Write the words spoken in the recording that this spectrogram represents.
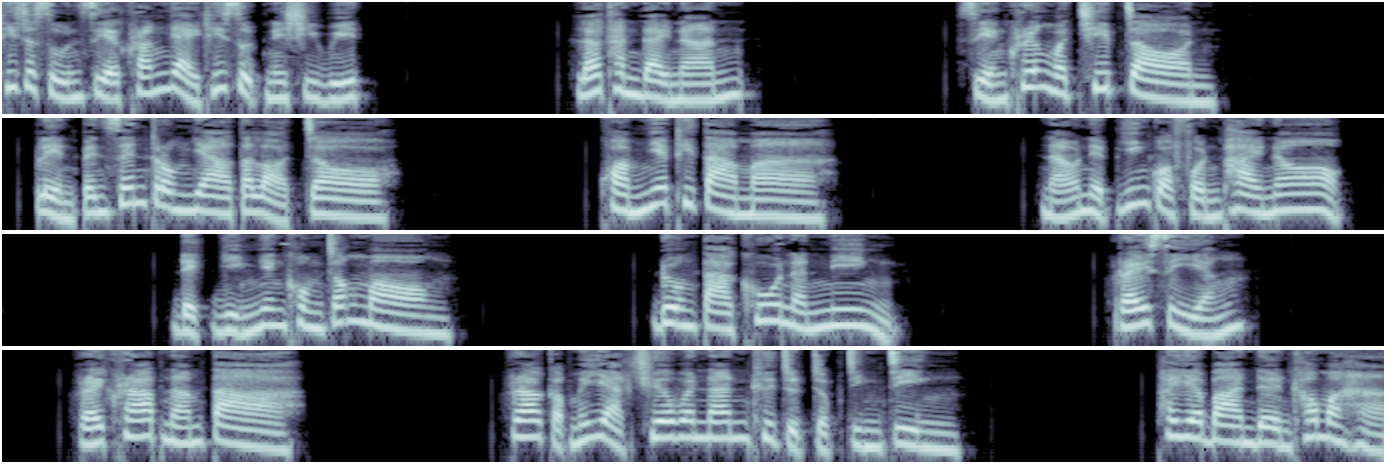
ที่จะสูญเสียครั้งใหญ่ที่สุดในชีวิต แล้วทันใดนั้น เสียงเครื่องวัดชีพจร เปลี่ยนเป็นเส้นตรงยาวตลอดจอ ความเงียบที่ตามมาหนาวเหน็บยิ่งกว่าฝนภายนอก เด็กหญิงยังคงจ้องมอง ดวงตาคู่นั้นนิ่ง ไร้เสียง ไร้คราบน้ำตา ราวกับไม่อยากเชื่อว่านั่นคือจุดจบจริง ๆ พยาบาลเดินเข้ามาหา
